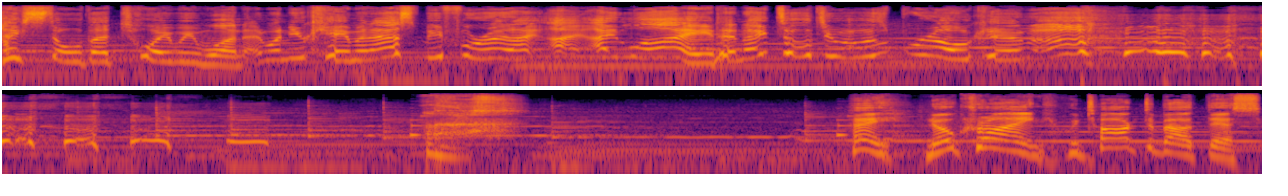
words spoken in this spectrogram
I stole that toy we won, and when you came and asked me for it, I, I, I lied, and I told you it was broken. hey, no crying. We talked about this.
